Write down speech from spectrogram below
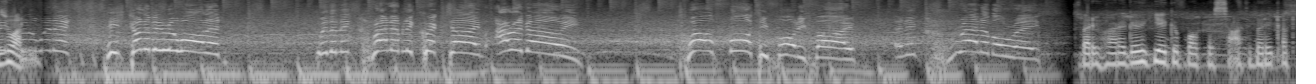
ይዟል። በሪሁ አረጋዊ የገባበት ሰዓት በርቀቱ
